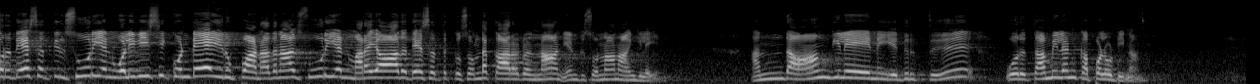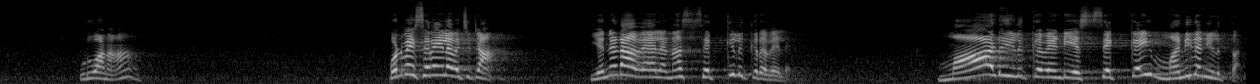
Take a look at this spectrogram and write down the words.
ஒரு தேசத்தில் சூரியன் ஒளி வீசிக்கொண்டே இருப்பான். அதனால் சூரியன் மறையாத தேசத்துக்கு சொந்தக்காரர்கள் நான் என்று சொன்னான் ஆங்கிலேயன். அந்த ஆங்கிலேயனை எதிர்த்து ஒரு தமிழன் கப்பலோட்டினான் விடுவானா கொண்டு போய் சிறையில் வச்சுட்டான். என்னடா வேலைன்னா செக்கு இழுக்கிற வேலை. மாடு இழுக்க வேண்டிய செக்கை மனிதன் இழுத்தான்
